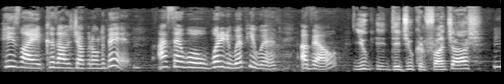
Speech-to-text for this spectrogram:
He's like, because I was jumping on the bed. I said, well, what did he whip you with? A belt. You did you confront Josh Mm-hmm.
